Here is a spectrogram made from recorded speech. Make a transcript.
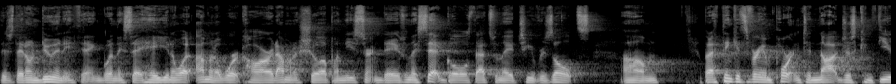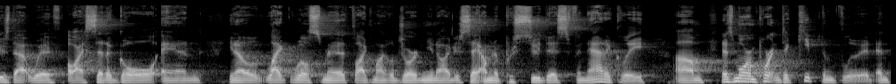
They don't do anything. But when they say, "Hey, you know what? I'm going to work hard. I'm going to show up on these certain days," when they set goals, that's when they achieve results. Um, but I think it's very important to not just confuse that with, "Oh, I set a goal," and you know, like Will Smith, like Michael Jordan, you know, I just say, "I'm going to pursue this fanatically." Um, it's more important to keep them fluid, and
